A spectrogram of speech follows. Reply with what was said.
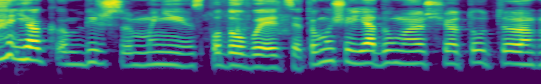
як більше мені сподобається. Тому що я думаю, що тут е,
